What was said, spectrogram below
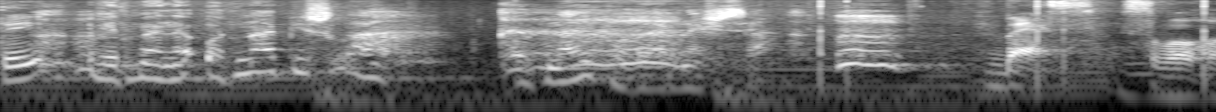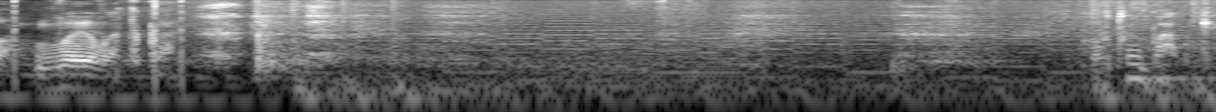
Ти від мене одна пішла, одна й повернешся. Без свого виводка. Готуй бабки.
